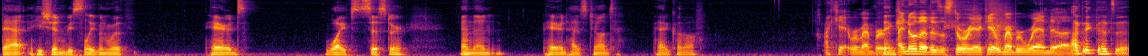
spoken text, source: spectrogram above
that he shouldn't be sleeping with Herod's wife's sister, and then Herod has John's head cut off? I can't remember. Think- I know that is a story. I can't remember when. I Uh, think that's it.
